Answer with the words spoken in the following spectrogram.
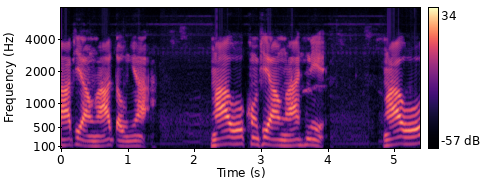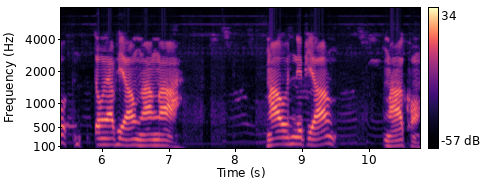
9ဖြစ်အောင်9 3ည 9ကိုခွန်ဖြစ်အောင်9 2 9ကို3ညဖြစ်အောင်9 5 9ကို2ဖြစ်အောင်9ခွန်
